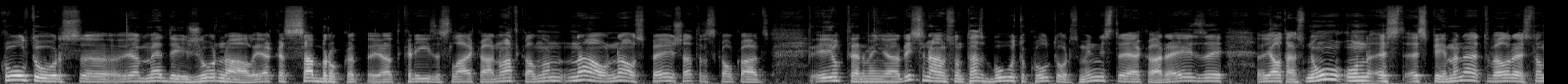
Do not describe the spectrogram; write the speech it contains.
kultūras, ja, mediju žurnāli, ja, kas sabruka ja, krīzes laikā, nu, atkal nu, nav, nav spējuši atrast kaut kādus ilgtermiņa risinājumus, un tas būtu kultūras ministrijā kā reizi jautājums. Nu, un es, es pieminētu vēlreiz to,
